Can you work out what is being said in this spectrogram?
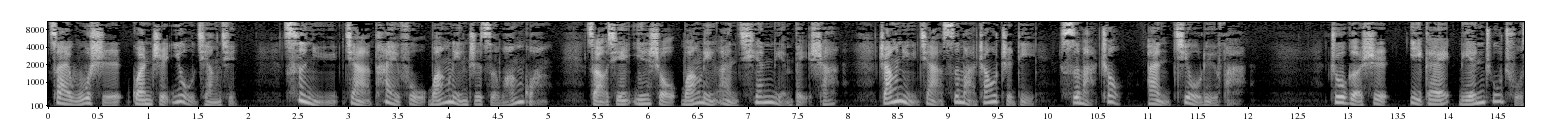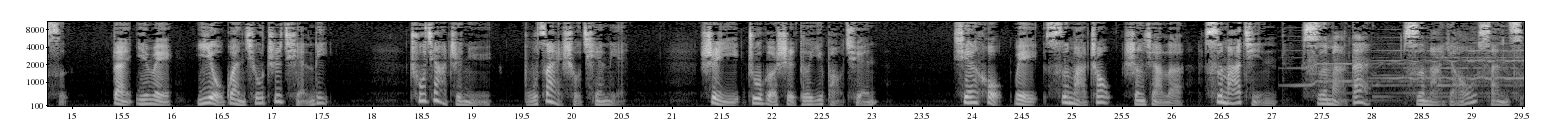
在吴时官至右将军。次女嫁太傅王陵之子王广，早先因受王陵案牵连被杀。长女嫁司马昭之弟司马昭，按旧律法，诸葛氏亦该连诛处死，但因为已有冠丘之潜力，出嫁之女不再受牵连，是以诸葛氏得以保全。先后为司马昭生下了。司马瑾、司马旦、司马瑶三子，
